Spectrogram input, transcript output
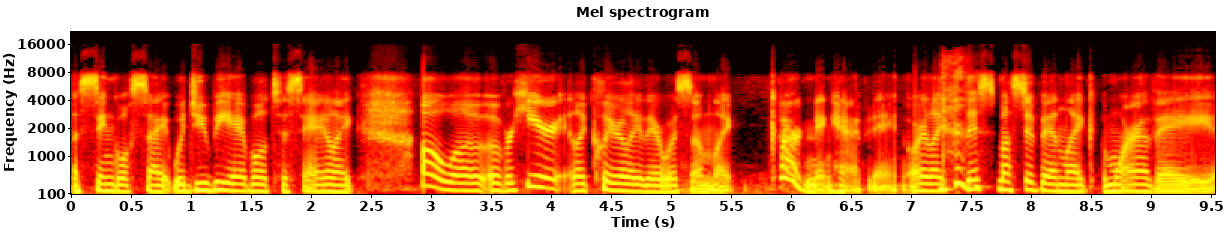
a single site, would you be able to say like, oh, well, over here, like clearly there was some like gardening happening, or like this must have been like more of a,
